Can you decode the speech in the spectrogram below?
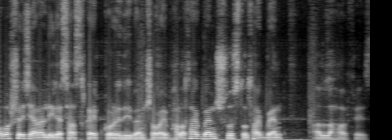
অবশ্যই চ্যানেলটিকে সাবস্ক্রাইব করে দিবেন। সবাই ভালো থাকবেন, সুস্থ থাকবেন। আল্লাহ হাফিজ।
